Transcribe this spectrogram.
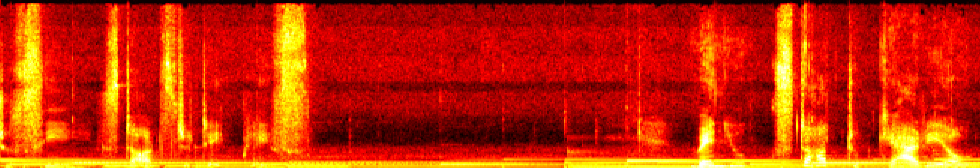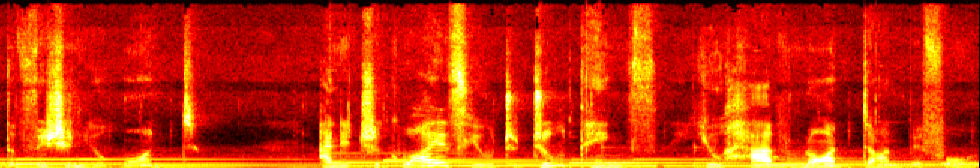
to see starts to take place. When you start to carry out the vision you want, and it requires you to do things you have not done before,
